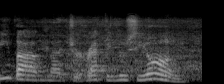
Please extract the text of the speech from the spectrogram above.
Viva la Giraffe Lucion.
